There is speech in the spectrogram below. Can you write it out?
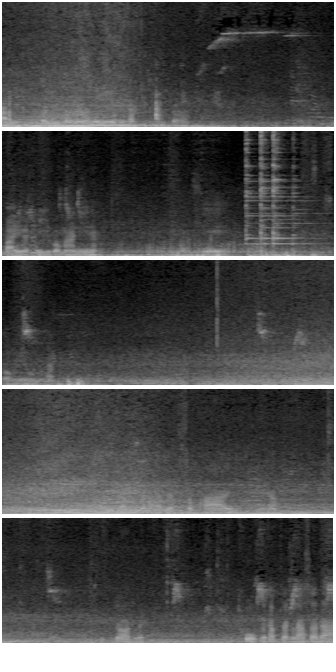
กันก็อยู่ตรงบริเวณนี้นะครับก็ ใบก็จะอยู่ประมาณนี้นะโอเคสองนิ้วนะครับจับหน้าแบบสะพายนะครับยอดเลย ถูกนะครับจากลาซาด้า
